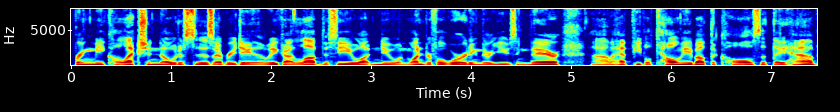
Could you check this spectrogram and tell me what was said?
bring me collection notices every day of the week. I love to see what new and wonderful wording they're using there. Um, I have people tell me about the calls that they have.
